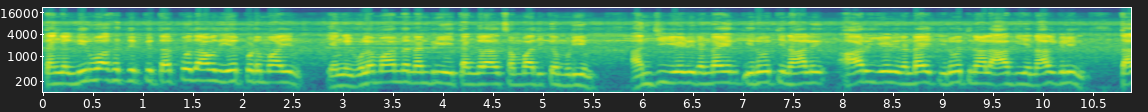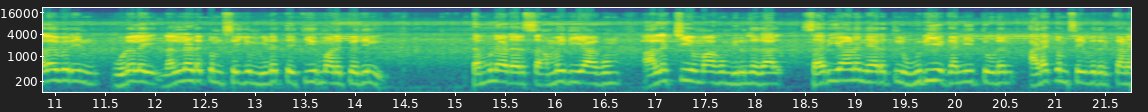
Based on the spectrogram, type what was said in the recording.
தங்கள் நிர்வாகத்திற்கு தற்போதாவது ஏற்படுமாயின் எங்கள் உளமார்ந்த நன்றியை தங்களால் சம்பாதிக்க முடியும். அஞ்சு ஏழு ரெண்டாயிரத்தி இருபத்தி நாலு ஆறு ஏழு ரெண்டாயிரத்தி இருபத்தி நாலு ஆகிய நாள்களில் தலைவரின் உடலை நல்லடக்கம் செய்யும் இடத்தை தீர்மானிப்பதில் தமிழ்நாடு அரசு அமைதியாகவும் அலட்சியமாகவும் இருந்ததால் சரியான நேரத்தில் உரிய கண்ணியத்துடன் அடக்கம் செய்வதற்கான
